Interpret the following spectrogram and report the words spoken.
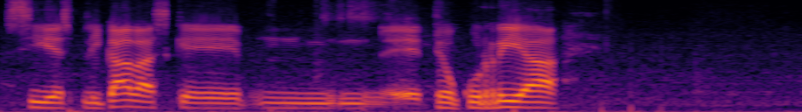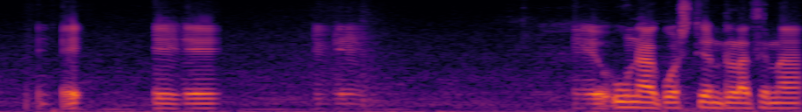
si explicabas que mm, te ocurría una cuestión relacionada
